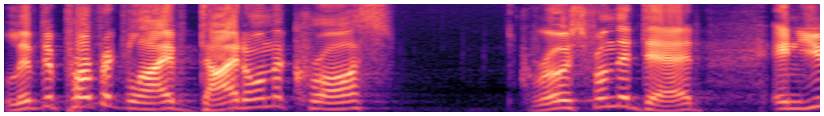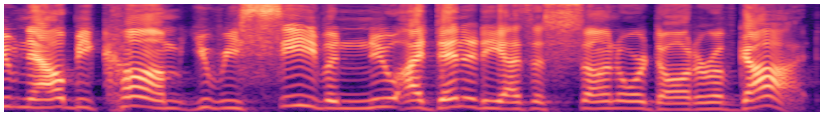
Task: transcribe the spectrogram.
lived a perfect life, died on the cross, rose from the dead, and you now become, you receive a new identity as a son or daughter of God.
